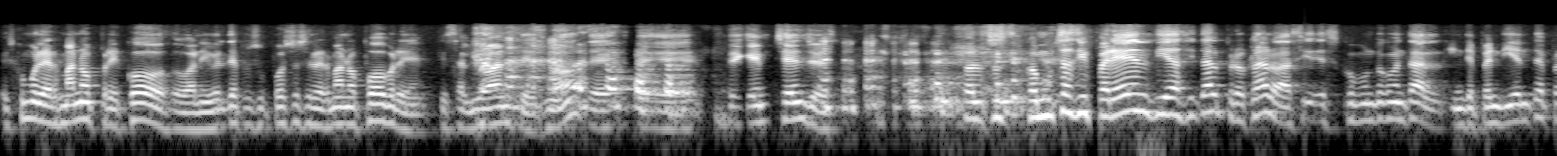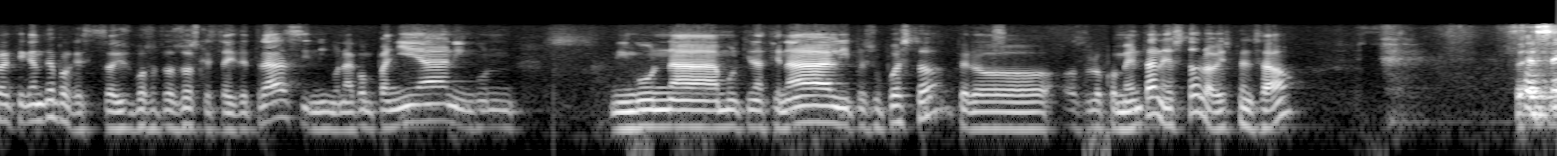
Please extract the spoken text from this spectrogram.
es como el hermano precoz o a nivel de presupuesto es el hermano pobre que salió antes, ¿no? De, Game Changers. Con, muchas diferencias y tal, pero claro, así es como un documental independiente prácticamente porque sois vosotros dos que estáis detrás, sin ninguna compañía, ningún, ninguna multinacional y presupuesto, pero ¿os lo comentan esto? ¿Lo habéis pensado? Sí,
